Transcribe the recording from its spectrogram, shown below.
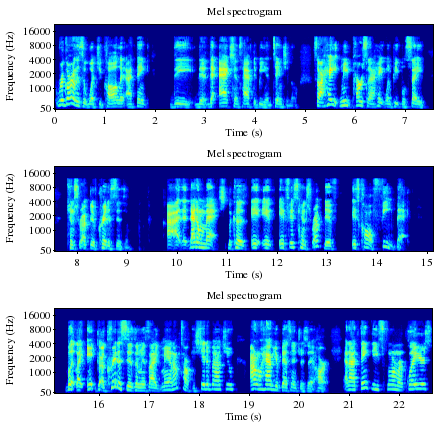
regardless of what you call it, I think the the the actions have to be intentional. So I hate me personally. I hate when people say constructive criticism. I that don't match because if if it's constructive, it's called feedback. But like it, a criticism is like, man, I'm talking shit about you. I don't have your best interest at heart. And I think these former players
